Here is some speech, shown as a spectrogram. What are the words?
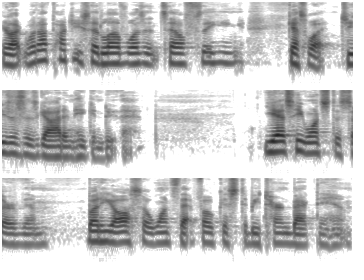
You're like, what? I thought you said love wasn't self seeking. Guess what? Jesus is God and He can do that. Yes, He wants to serve them, but He also wants that focus to be turned back to Him.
